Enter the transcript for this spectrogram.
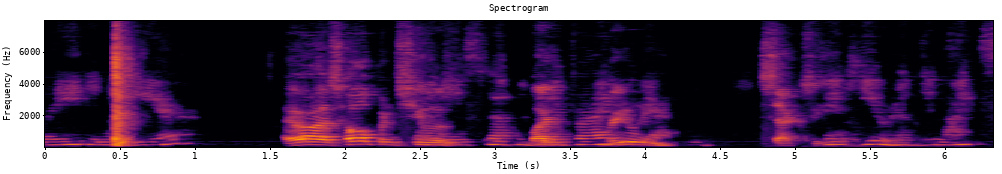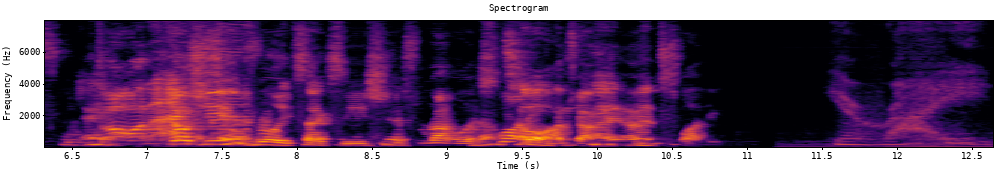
Late in the year. I was hoping she was And slept with like, really I sexy. think he really likes me. Oh, an No, she is really sexy. She's just not really slutty. Oh, I'm sorry. I meant slutty. You're right.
